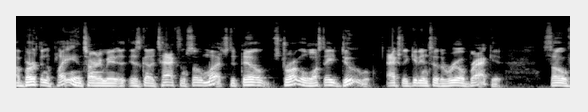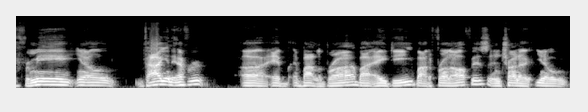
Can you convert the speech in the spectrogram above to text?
a berth in the play-in tournament is, going to tax them so much that they'll struggle once they do actually get into the real bracket. So for me, you know, valiant effort uh, by LeBron, by AD, by the front office, and trying to you know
